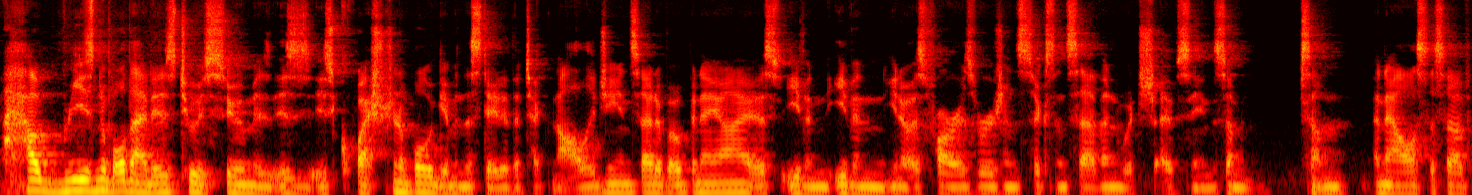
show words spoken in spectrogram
how reasonable that is to assume is, is, is questionable given the state of the technology inside of OpenAI. Is even even you know as far as version six and seven, which I've seen some some analysis of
